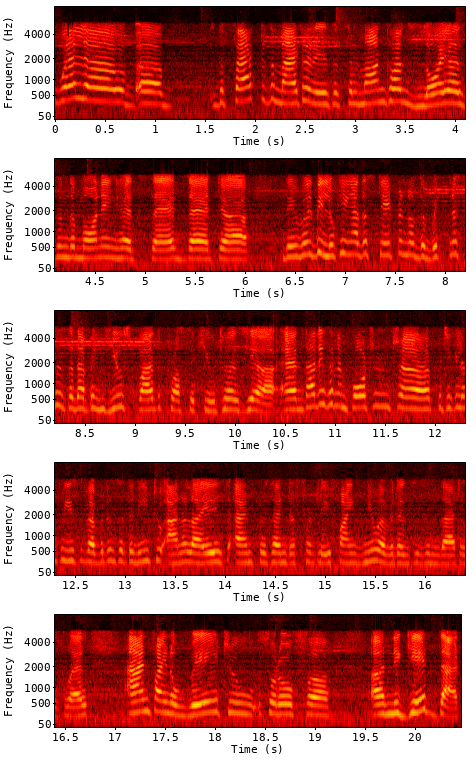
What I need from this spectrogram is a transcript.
Well uh, uh, the fact of the matter is that Salman Khan's lawyers in the morning had said that they will be looking at the statement of the witnesses that are being used by the prosecutors here. And that is an important uh, particular piece of evidence that they need to analyze and present differently, find new evidences in that as well, and find a way to sort of uh, uh, negate that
